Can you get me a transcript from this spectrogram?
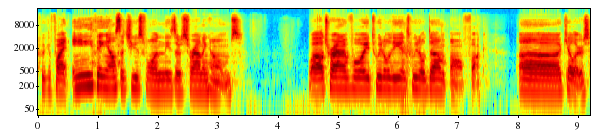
if we can find anything else that's useful in these surrounding homes. While trying to avoid Tweedledee and Tweedledum. Oh, fuck. Uh, killers.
